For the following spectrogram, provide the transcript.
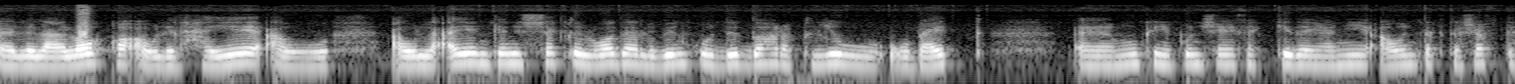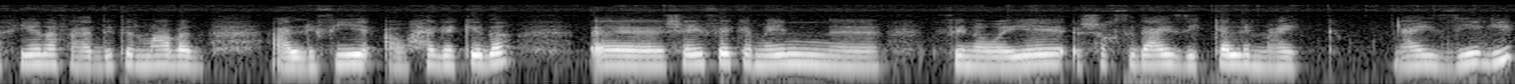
للعلاقة أو للحياة أو أو لايا كان الشكل الوضع اللي بينكم واديت ظهرك ليه وبعدت. ممكن يكون شايفك كده يعني أو أنت اكتشفت خيانة فعديت المعبد على اللي فيه أو حاجة كده. شايفة كمان في نواياه الشخص ده عايز يتكلم معاك عايز يجي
